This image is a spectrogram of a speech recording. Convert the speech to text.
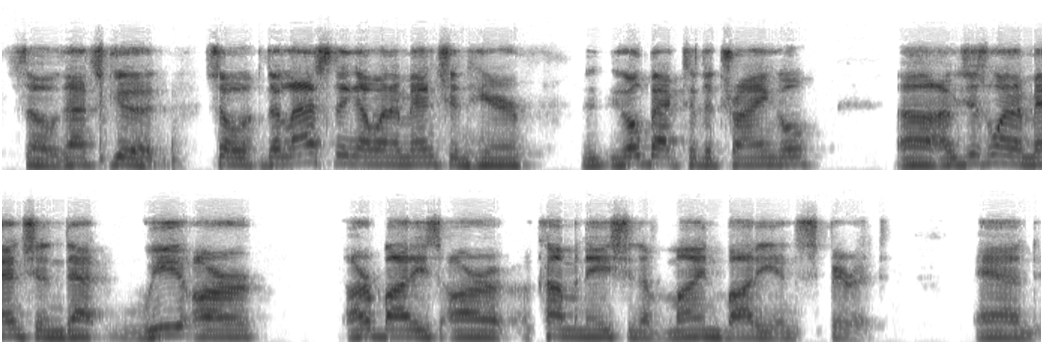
So that's good. So the last thing I want to mention here, go back to the triangle. Uh, I just want to mention that we are, our bodies are a combination of mind, body, and spirit. And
